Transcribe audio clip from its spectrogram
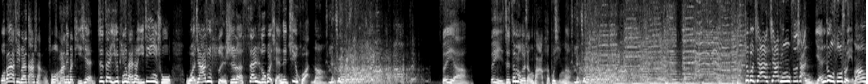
我爸这边打赏，从我妈那边提现，这在一个平台上一进一出，我家就损失了三十多块钱的巨款呢。所以啊。所以这这么个整法可不行啊！这不家家庭资产严重缩水吗？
